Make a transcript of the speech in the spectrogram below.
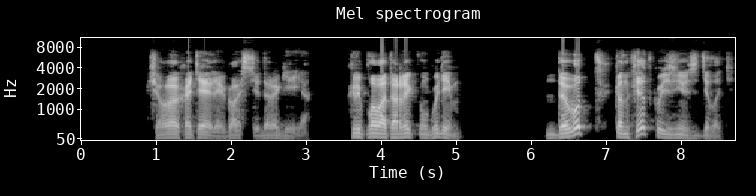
— Чего хотели, гости дорогие? — хрипловато рыкнул Гудим. — Да вот конфетку из нее сделать,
